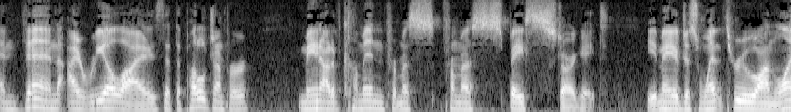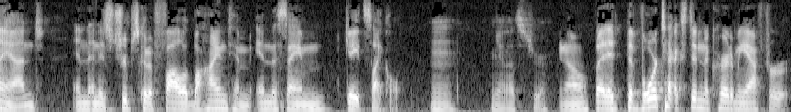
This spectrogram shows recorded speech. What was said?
and then I realized that the puddle jumper may not have come in from a from a space stargate. It may have just went through on land, and then his troops could have followed behind him in the same gate cycle. Hmm. Yeah, that's true. You know, but it, the vortex didn't occur to me after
